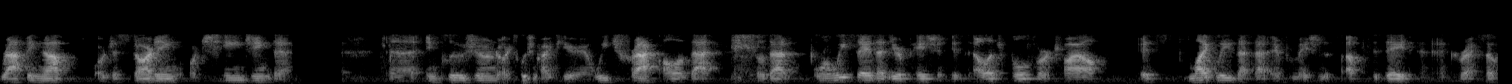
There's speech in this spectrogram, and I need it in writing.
wrapping up or just starting or changing the uh, inclusion or exclusion criteria. We track all of that so that when we say that your patient is eligible for a trial, it's likely that that information is up to date and, and correct. So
